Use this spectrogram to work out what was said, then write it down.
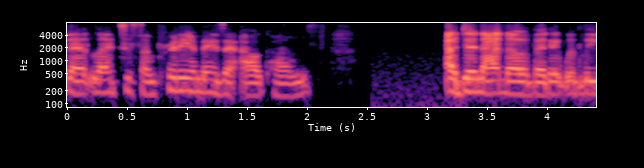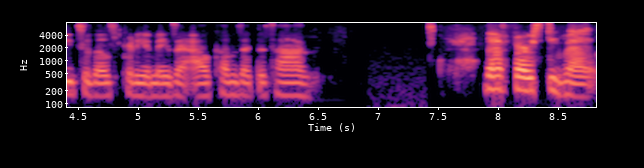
that led to some pretty amazing outcomes. I did not know that it would lead to those pretty amazing outcomes at the time. The first event,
